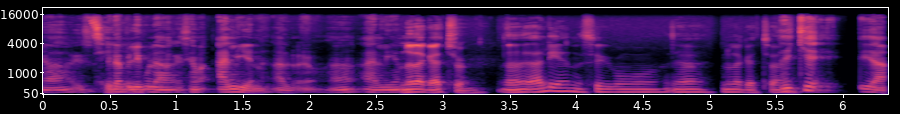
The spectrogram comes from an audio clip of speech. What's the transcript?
¿Ya? Es Sí. una película que se llama Alien, Álvaro. ¿ah? Alien. No la cacho. Ah, Alien, así como, ya, no la cacho. Es que, ya,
